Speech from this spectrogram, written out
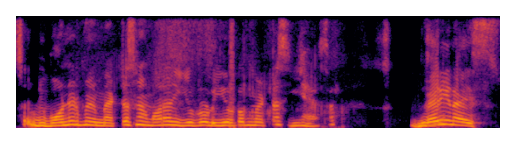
सर रिबॉन्डेड में मैट्रेस में हमारा यूरो यूरोटॉप मैट्रेस ये है सर। वेरी नाइस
